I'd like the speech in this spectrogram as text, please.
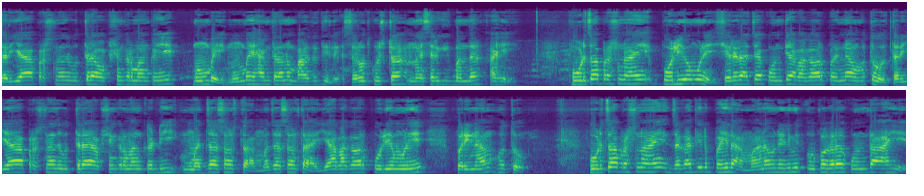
तर या प्रश्नाचं उत्तर आहे ऑप्शन क्रमांक ए मुंबई. मुंबई हा मित्रांनो भारतातील सर्वोत्कृष्ट नैसर्गिक बंदर आहे. पुढचा प्रश्न आहे पोलिओमुळे शरीराच्या कोणत्या भागावर परिणाम होतो? तर या प्रश्नाचं उत्तर आहे ऑप्शन क्रमांक डी मज्जा संस्था मज्जा संस्था या भागावर पोलिओमुळे परिणाम होतो. पुढचा प्रश्न आहे जगातील पहिला मानवनिर्मित उपग्रह कोणता आहे?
